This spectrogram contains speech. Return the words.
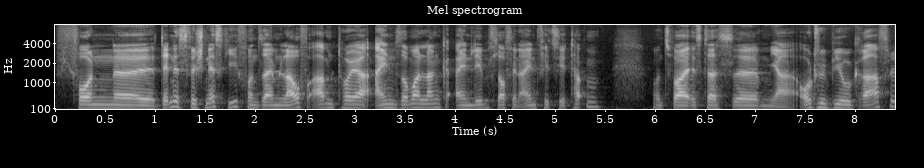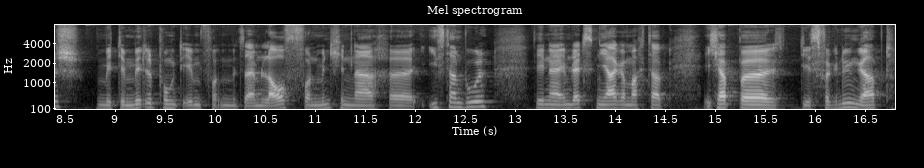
von äh, Dennis Wischneski von seinem Laufabenteuer Ein Sommer lang, ein Lebenslauf in 41 Etappen. Und zwar ist das ähm, ja, autobiografisch mit dem Mittelpunkt eben von, mit seinem Lauf von München nach Istanbul, den er im letzten Jahr gemacht hat. Ich habe das Vergnügen gehabt,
